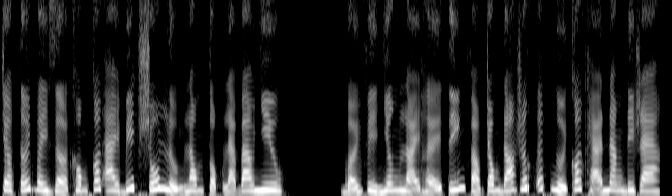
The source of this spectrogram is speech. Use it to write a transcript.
Cho tới bây giờ không có ai biết số lượng Long tộc là bao nhiêu. Bởi vì nhân loại hệ tiến vào trong đó rất ít người có khả năng đi ra.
